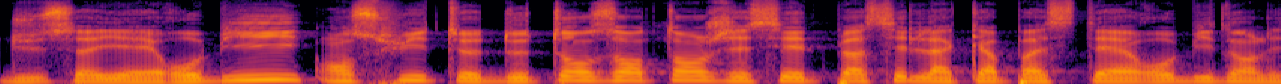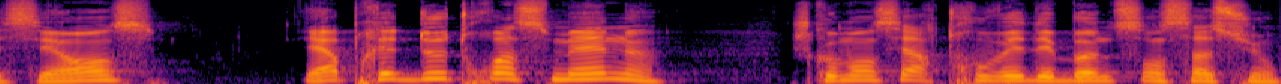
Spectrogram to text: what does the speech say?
du seuil aérobie. Ensuite, de temps en temps, essayé de placer de la capacité aérobie dans les séances. Et après 2-3 semaines, je commençais à retrouver des bonnes sensations.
